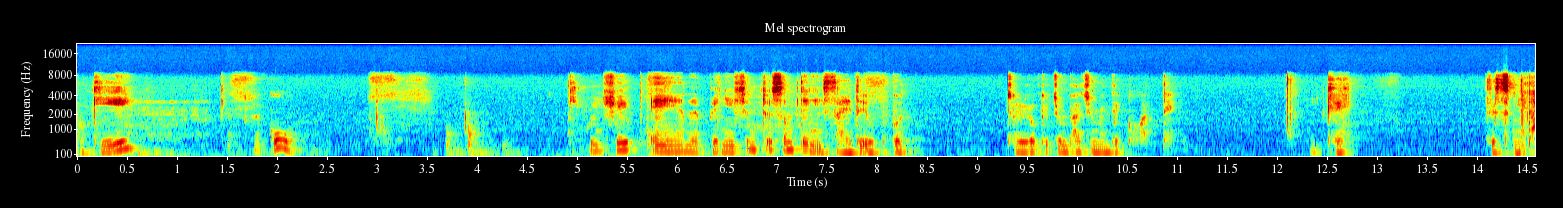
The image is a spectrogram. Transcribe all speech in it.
여기 하고 기본 shape and definition to something inside 이 부분. 자, 이렇게 좀 봐주면 될 것 같아. 오케이. 됐습니다.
